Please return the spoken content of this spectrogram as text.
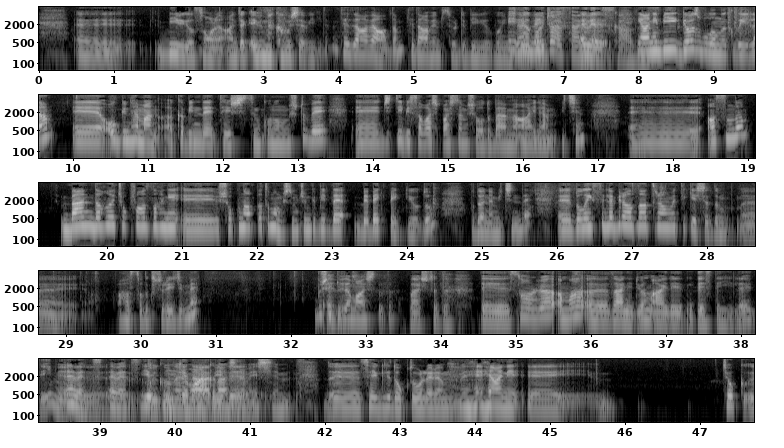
e, bir yıl sonra ancak evime kavuşabildim. Tedavi aldım. Tedavim sürdü bir yıl boyunca. Bir yıl ve, boyunca hastanede evet, kaldınız. Yani bir göz bulanıklığıyla e, o gün hemen akabinde teşhisim konulmuştu ve e, ciddi bir savaş başlamış oldu ben ve ailem için. E, aslında ben daha çok fazla hani e, şokunu atlatamamıştım. Çünkü bir de bebek bekliyordum bu dönem içinde. E, dolayısıyla biraz daha travmatik yaşadım e, hastalık sürecimi. Bu şekilde Evet. başladı. başladı. Ee, sonra ama e, zannediyorum aile desteğiyle değil mi? Evet, Ee, evet. Yakınlarım, arkadaşlarım, ve- eşim, e, sevgili doktorlarım yani e, çok e,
